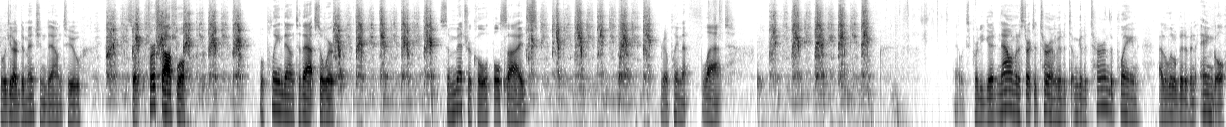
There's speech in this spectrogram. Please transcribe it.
we'll get our dimension down to. So first off we'll we'll plane down to that. So we're symmetrical both sides. We're going to plane that flat That looks pretty good. Now I'm going to start to turn. I'm going to, I'm going to turn the plane at a little bit of an angle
